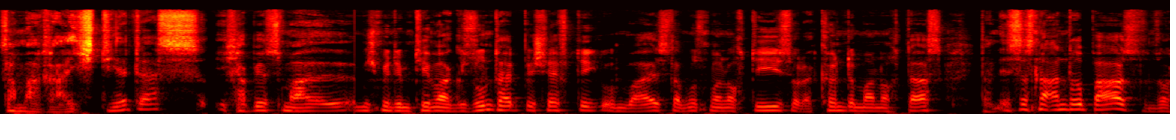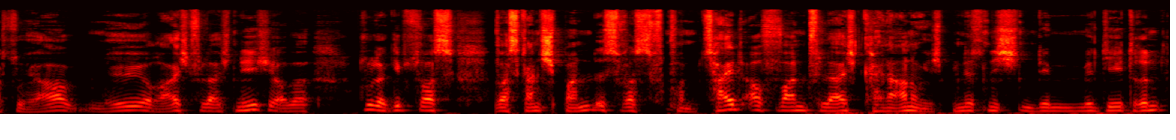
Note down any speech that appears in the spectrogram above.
Sag mal, reicht dir das? Ich habe jetzt mal mich mit dem Thema Gesundheit beschäftigt und weiß, da muss man noch dies oder könnte man noch das. Dann ist das eine andere Basis. Dann sagst du, ja, nee, reicht vielleicht nicht, aber du, da gibt's was, was ganz spannend ist, was vom Zeitaufwand vielleicht, keine Ahnung, ich bin jetzt nicht in dem Metier drin,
